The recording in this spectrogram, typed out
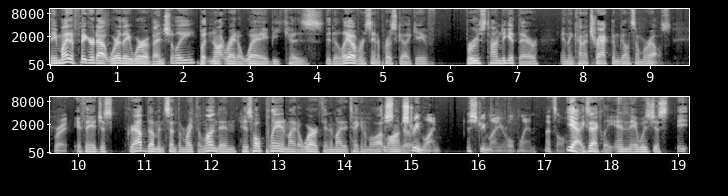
they might have figured out where they were eventually, but not right away because the layover in Santa Prisca gave Bruce time to get there and then kind of track them going somewhere else. Right. If they had just grabbed them and sent them right to London, his whole plan might have worked and it might have taken him a lot Just longer. streamline. Just streamline your whole plan. That's all. Yeah, exactly. And it was just it,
